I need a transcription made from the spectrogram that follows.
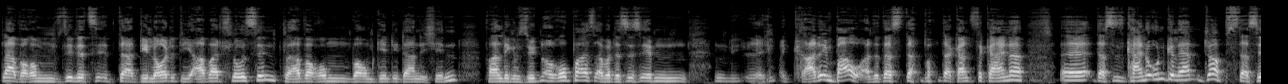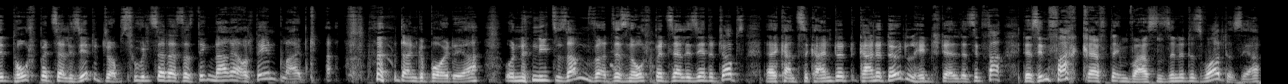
klar, warum sind jetzt da die Leute, die arbeitslos sind, klar, warum, warum gehen die da nicht hin? Vor allem im Süden Europas, aber das ist eben gerade im Bau. Also das, da, da kannst du keine, äh, das sind keine ungelernten Jobs, das sind hochspezialisierte Jobs. Du willst ja, dass das Ding nachher auch stehen bleibt, dein Gebäude, ja, und nie zusammen wird. Das sind hochspezialisierte Jobs. Da kannst du keine, keine Dödel hinstellen. Das sind, Fach, das sind Fachkräfte im wahrsten Sinne des Wortes, ja.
